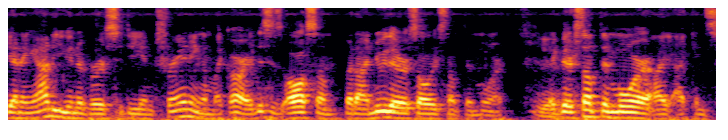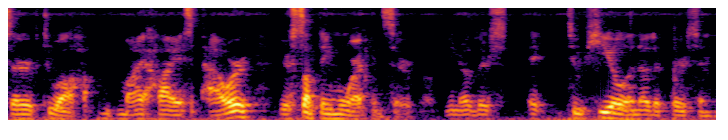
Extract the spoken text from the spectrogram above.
getting out of university and training, I'm like, all right, this is awesome. But I knew there was always something more. Yeah. Like, there's something more I, I can serve to a, my highest power. There's something more I can serve of. You know, there's to heal another person.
